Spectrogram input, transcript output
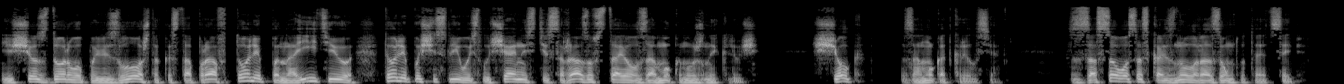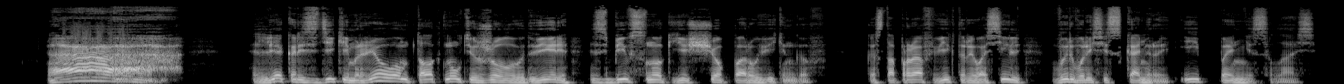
Еще здорово повезло, что Костоправ то ли по наитию, то ли по счастливой случайности сразу вставил в замок нужный ключ. Щелк, Замок открылся. С засова соскользнула разомкнутая цепь. а Лекарь с диким ревом толкнул тяжелую дверь, сбив с ног еще пару викингов. Костоправ, Виктор и Василь вырвались из камеры, и понеслась.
